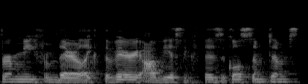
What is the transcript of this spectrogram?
for me from there, like the very obvious like physical symptoms.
